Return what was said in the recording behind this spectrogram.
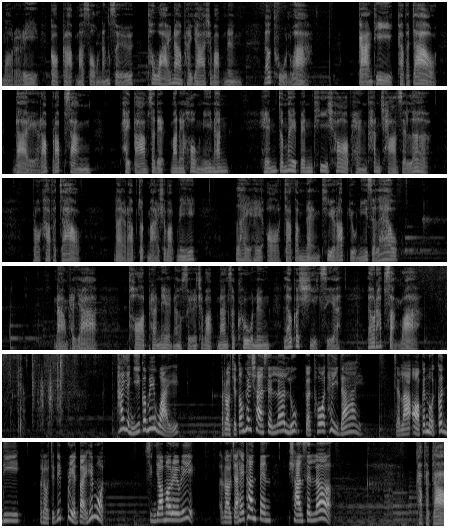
มอร์รี่ก็กลับมาส่งหนังสือ ถวายนางพระยาฉบับหนึ่ง แล้วทูลว่า การที่ข้าพเจ้าได้รับรับสั่งให้ตามเสด็จมาในห้องนี้นั้น เห็นจะไม่เป็นที่ชอบแห่งท่านชาญเซลเลอร์ เพราะข้าพเจ้าได้รับจดหมายฉบับนี้ ไล่ให้ออกจากตำแหน่งที่รับอยู่นี้เสียแล้ว นางพระยา ทอดพระเนตรหนังสือฉบับนั้นสักครู่หนึ่งแล้วก็ฉีกเสีย แล้วรับสั่งว่า ถ้าอย่างนี้ก็ไม่ไหว เราจะต้องให้ชาญเซลเลอร์ลุกกระโทษให้ได้ จะลาออกกันหมดก็ดี เราจะได้เปลี่ยนใหม่ให้หมด Signor มอเรลลี่ เราจะให้ท่านเป็น chancellor ข้าพเจ้า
